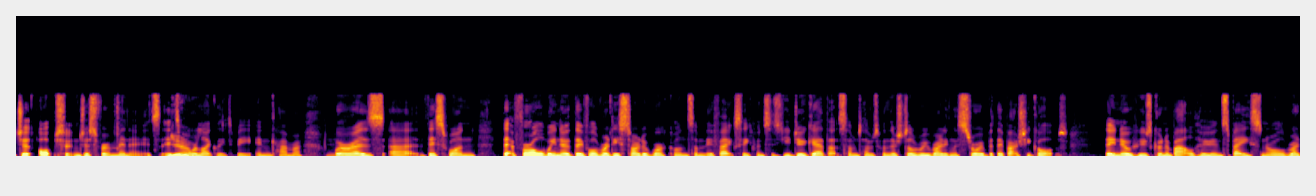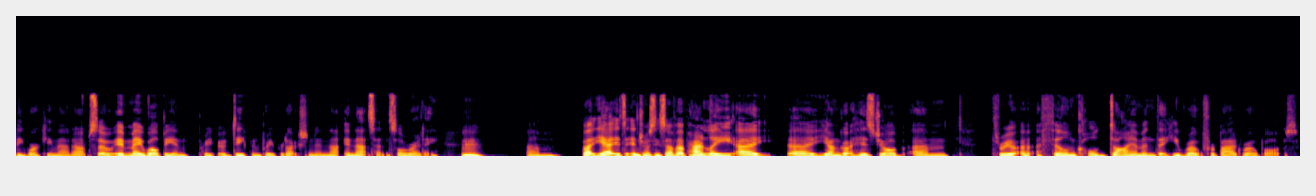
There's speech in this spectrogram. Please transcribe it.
ju- option just for a minute. It's it's Yeah. more likely to be in camera. Whereas uh, this one, that for all we know, they've already started work on some of the effect sequences. You do get that sometimes when they're still rewriting the story, but they've actually got they know who's going to battle who in space and are already working that up. So it may well be in pre, uh, deep in pre-production in that in that sense already. Mm. Um, but yeah, it's interesting stuff. Apparently, uh, uh, Jung got his job um, through a, a film called Diamond that he wrote for Bad Robot.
